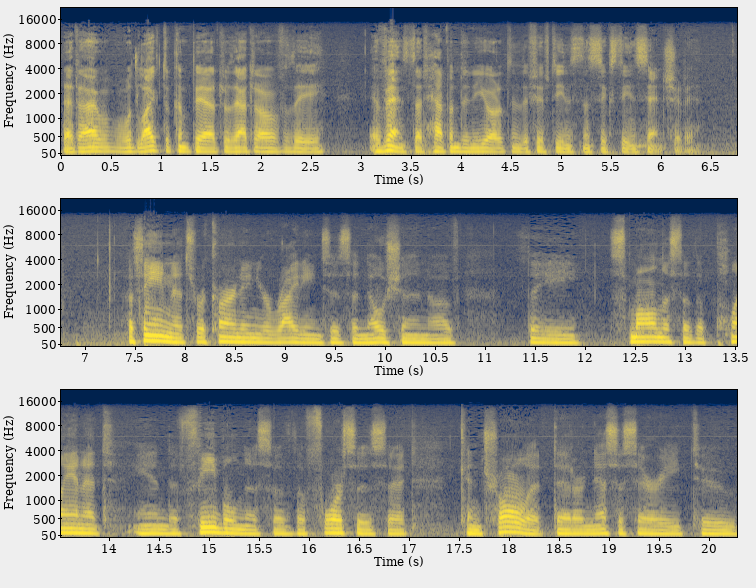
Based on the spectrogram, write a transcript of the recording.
that I would like to compare to that of the events that happened in Europe in the 15th and 16th century. A theme that's recurrent in your writings is the notion of the smallness of the planet and the feebleness of the forces that control it that are necessary to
